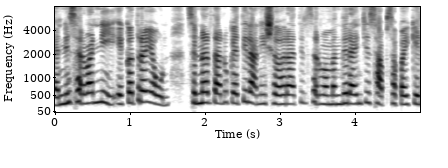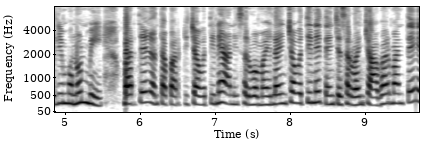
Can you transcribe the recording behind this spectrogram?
यांनी सर्वांनी एकत्र येऊन सिन्नर तालुक्यातील आणि शहरातील सर्व मंदिरांची साफसफाई केली म्हणून मी भारतीय जनता पार्टीच्या वतीने आणि सर्व महिलांच्या वतीने त्यांचे सर्वांचे आभार मानते.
